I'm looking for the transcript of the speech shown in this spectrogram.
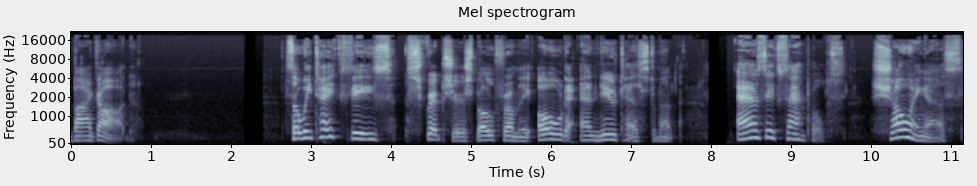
by God. So we take these scriptures, both from the Old and New Testament, as examples, showing us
